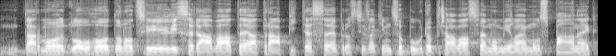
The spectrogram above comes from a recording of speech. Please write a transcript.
darmo dlouho do noci vysedáváte a trápíte se, prostě zatímco Bůh dopřává svému milému spánek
